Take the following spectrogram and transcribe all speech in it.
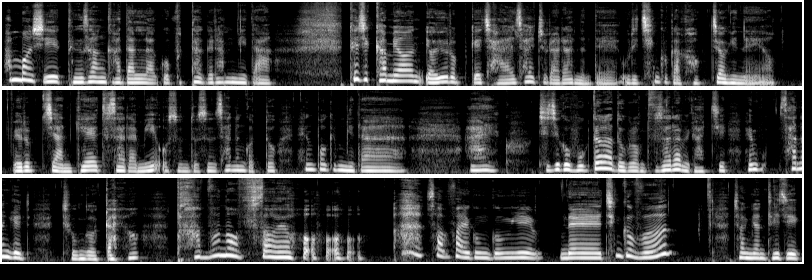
한 번씩 등산 가달라고 부탁을 합니다. 퇴직하면 여유롭게 잘 살 줄 알았는데 우리 친구가 걱정이네요. 외롭지 않게 두 사람이 오순도순 사는 것도 행복입니다. 아이고, 지지고 볶더라도 그럼 두 사람이 같이 행복, 사는 게 좋은 걸까요? 답은 없어요. 3800님, 네, 친구분. 정년 퇴직,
